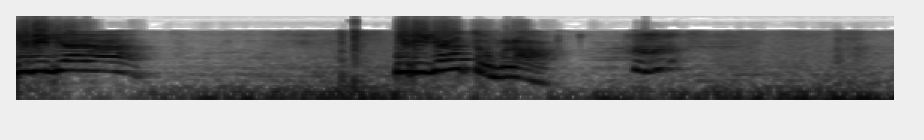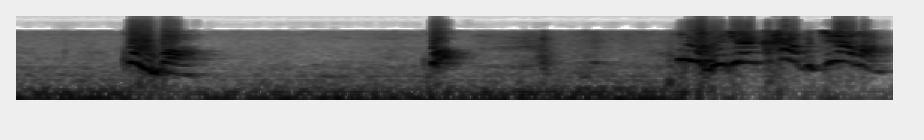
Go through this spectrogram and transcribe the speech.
你的眼，你的眼怎么了？啊？冠宝，我我的眼看不见了。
